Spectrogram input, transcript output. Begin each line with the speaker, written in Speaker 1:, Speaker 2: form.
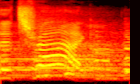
Speaker 1: the track.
